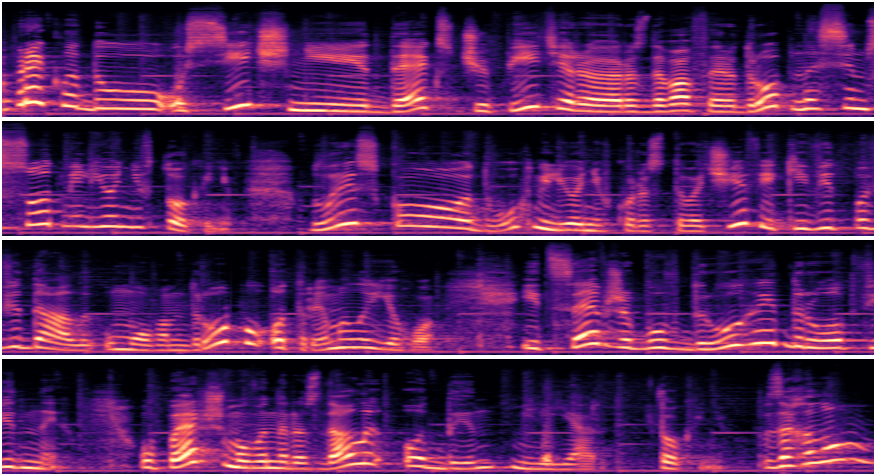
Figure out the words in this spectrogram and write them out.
До прикладу, у січні DEX Jupiter роздавав airdrop на 700 мільйонів токенів. Близько 2 мільйонів користувачів, які відповідали умовам дропу, отримали його. І це вже був другий дроп від них. У першому вони роздали 1 мільярд токенів. Загалом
